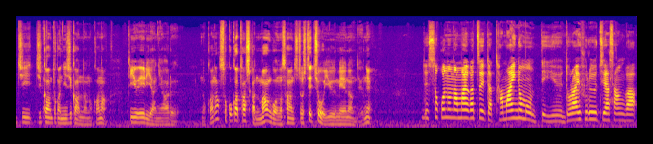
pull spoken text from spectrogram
時時間とか2時間なのかな？っていうエリアにあるのかな？そこが確かマンゴーの産地として超有名なんだよね。でそこの名前がついた玉井の門っていうドライフルーツ屋さんが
